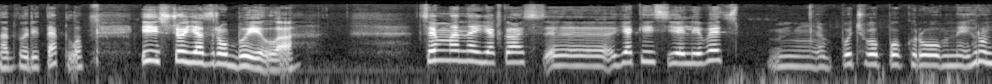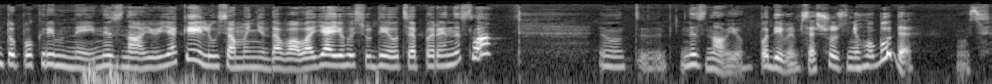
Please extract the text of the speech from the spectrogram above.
На дворі тепло. І що я зробила? Це в мене якась, е, якийсь ялівець почвопокровний, ґрунтопокрівний, не знаю, який Люся мені давала. Я його сюди оце перенесла. От, е, не знаю. Подивимося, що з нього буде. Ось.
